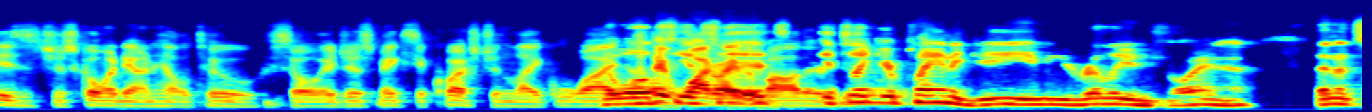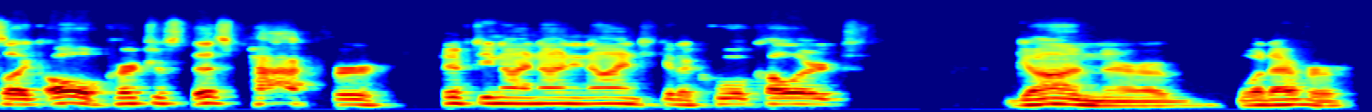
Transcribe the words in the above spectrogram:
is just going downhill too. So it just makes you question like why, well, like, why do I like, even it's, bother? it's like you're playing a game and you're really enjoying it. Then it's like, oh, purchase this pack for fifty nine ninety nine to get a cool colored gun or whatever,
